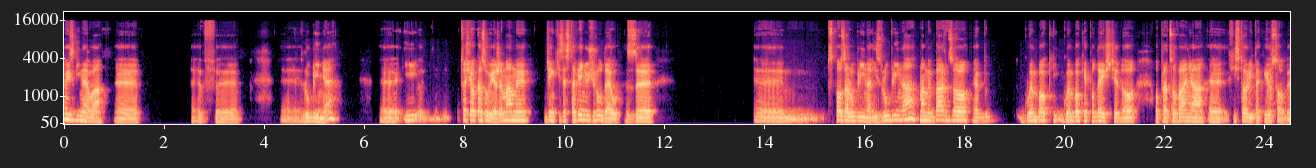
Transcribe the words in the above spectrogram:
no i zginęła w Lublinie. I co się okazuje, że mamy dzięki zestawieniu źródeł z spoza Lublina i z Lublina mamy bardzo jakby głęboki, głębokie podejście do opracowania e, historii takiej osoby.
